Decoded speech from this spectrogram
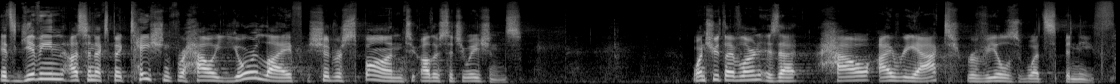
It's giving us an expectation for how your life should respond to other situations. One truth I've learned is that how I react reveals what's beneath.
